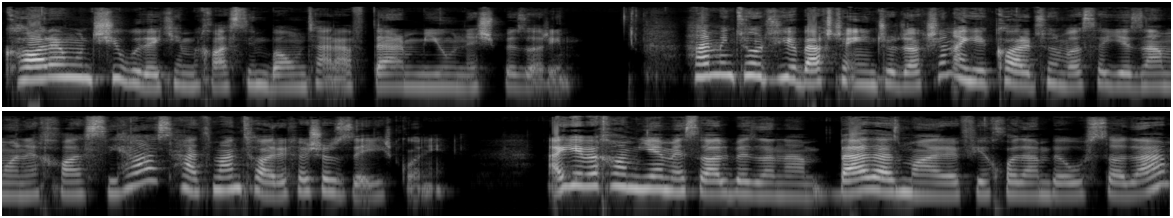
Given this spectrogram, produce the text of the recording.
کارمون چی بوده که می‌خواستیم با اون طرف در میونش بذاریم. همینطور توی بخش introduction اگه کارتون واسه یه زمان خاصی هست حتما تاریخش رو ذکر کنین. اگه بخوام یه مثال بزنم بعد از معرفی خودم به استادم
